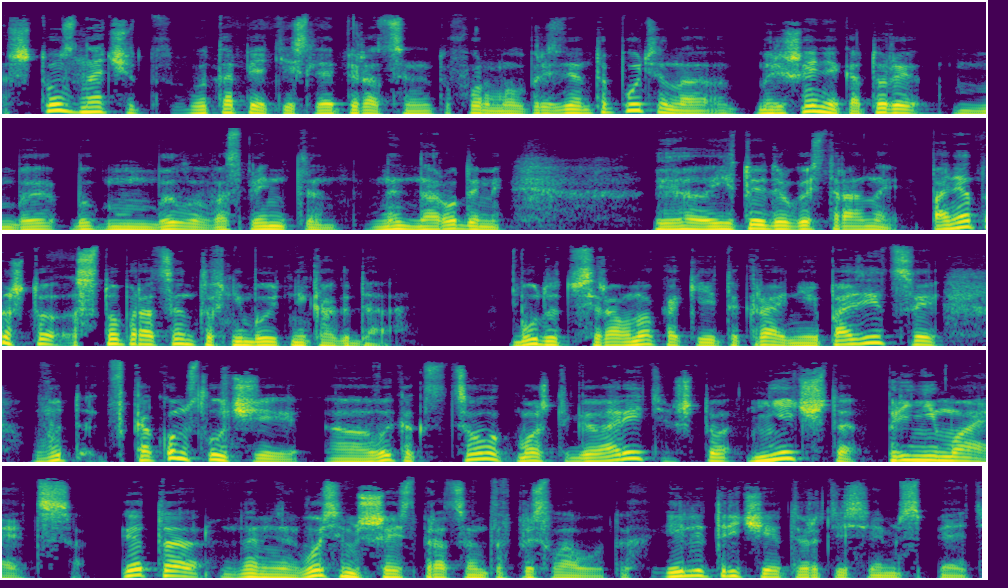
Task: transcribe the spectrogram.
что значит, вот опять, если опираться на эту формулу президента Путина, решение, которое было воспринято народами и той, и другой стороны. Понятно, что 100% не будет никогда. Будут все равно какие-то крайние позиции. Вот в каком случае э, вы, как социолог, можете говорить, что нечто принимается? Это 86% пресловутых, или три четверти 75%,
